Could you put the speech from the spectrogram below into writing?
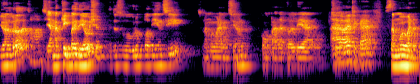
Jonas Brothers. Ajá. Se llama Cake by the Ocean, es de su grupo DNC. Es una muy buena canción, como para andar todo el día. Ah, la voy a checar. Está muy buena.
